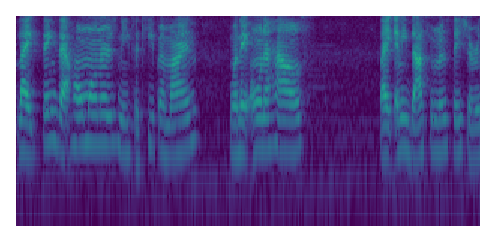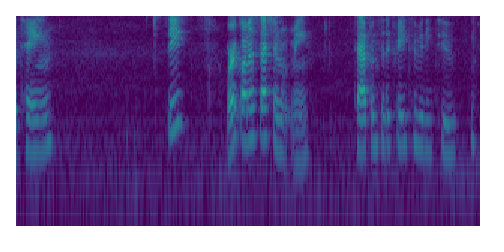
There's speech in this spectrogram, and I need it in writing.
like things that homeowners need to keep in mind when they own a house like any documents they should retain. See? Work on a session with me. Tap into the creativity too.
